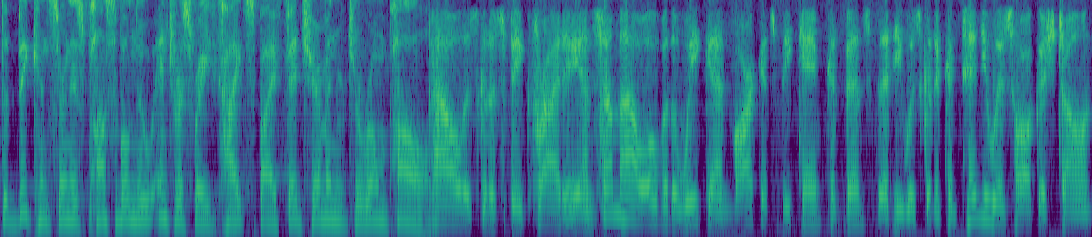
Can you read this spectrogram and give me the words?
the big concern is possible new interest rate hikes by Fed Chairman Jerome Powell. Powell is going to speak Friday, and somehow over the weekend, markets became convinced that he was going to continue his hawkish tone.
